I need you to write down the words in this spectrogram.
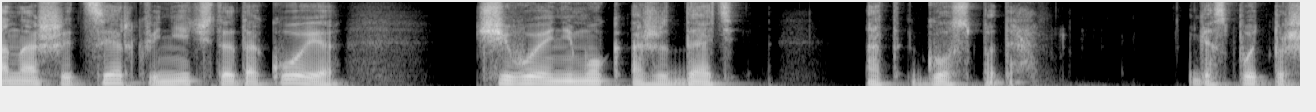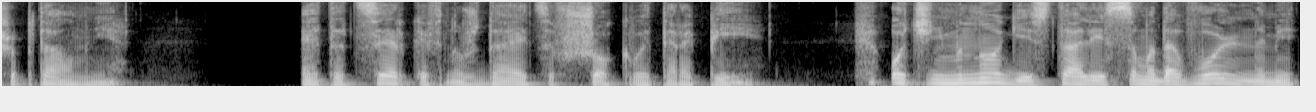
о нашей церкви нечто такое, чего я не мог ожидать от Господа. Господь прошептал мне, «Эта церковь нуждается в шоковой терапии. Очень многие стали самодовольными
